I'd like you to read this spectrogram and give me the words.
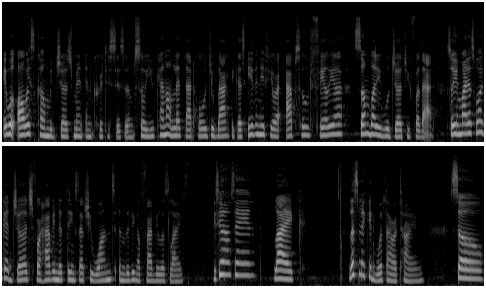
It will always come with judgment and criticism. So you cannot let that hold you back because even if you're an absolute failure, somebody will judge you for that. So you might as well get judged for having the things that you want and living a fabulous life. You see what I'm saying? Like, let's make it worth our time. So,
